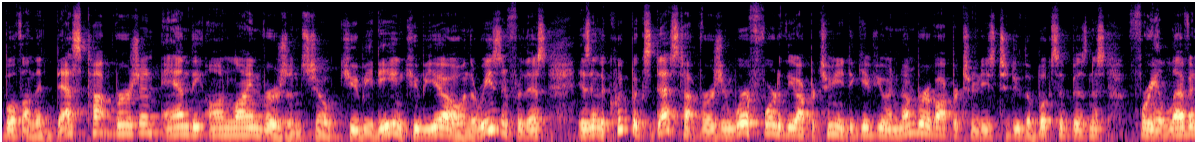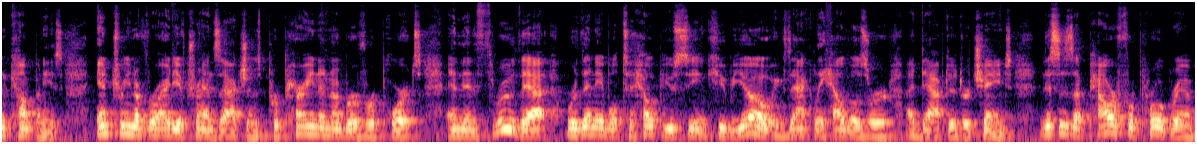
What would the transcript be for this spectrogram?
both on the desktop version and the online versions, so QBD and QBO. And the reason for this is in the QuickBooks desktop version, we're afforded the opportunity to give you a number of opportunities to do the books of business for 11 companies, entering a variety of transactions, preparing a number of reports, and then through that, we're then able to help you see in QBO exactly how those are adapted or changed. This is a powerful program,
